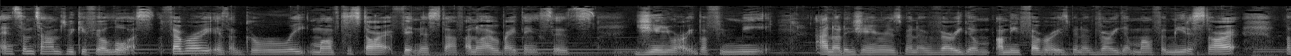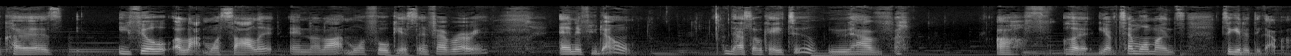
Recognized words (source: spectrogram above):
and sometimes we can feel lost. February is a great month to start fitness stuff. I know everybody thinks it's January, but for me, I know that January has been a very good, I mean, February has been a very good month for me to start because you feel a lot more solid and a lot more focused in February. And if you don't, that's okay too. You have, uh, you have 10 more months to get it together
